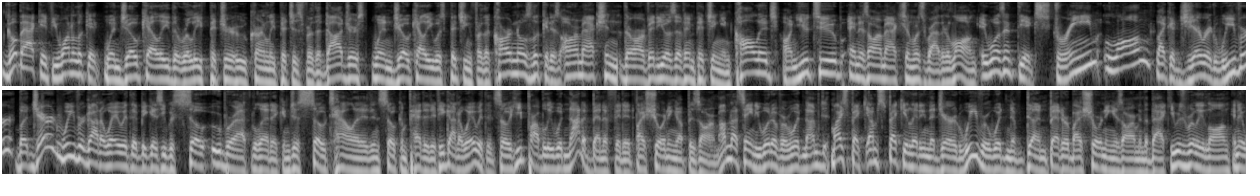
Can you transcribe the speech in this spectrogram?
Go back if you want to look at when Joe Kelly, the relief pitcher who currently pitches for the Dodgers, when Joe Kelly was pitching for the Cardinals, look at his arm action. There are videos of him pitching in college on YouTube, and his arm action was rather long. It wasn't the extreme long like a Jered Weaver, but Jered Weaver got away with it because he was so uber athletic and just so talented and so competitive. He got away with it. So he probably would not have benefited by shortening up his arm. I'm not saying he would have or wouldn't. I'm just, my spec. I'm speculating that Jered Weaver wouldn't have done better by shortening his arm in the back. He was really long and it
